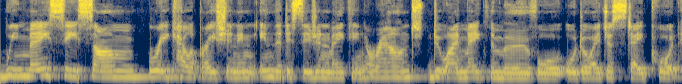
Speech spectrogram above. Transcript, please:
we may see some recalibration in, in the decision making around do I make the move or, or do I just stay put?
